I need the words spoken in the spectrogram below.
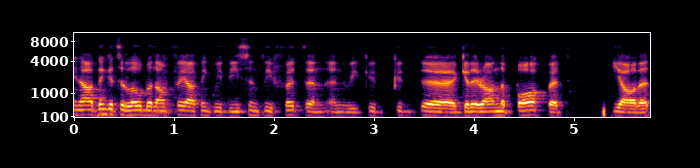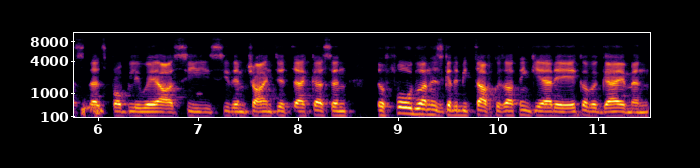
you know I think it's a little bit unfair. I think we're decently fit and, and we could could uh, get around the park, but yeah, that's that's probably where I see see them trying to attack us. And the Ford one is going to be tough because I think he had a heck of a game and.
